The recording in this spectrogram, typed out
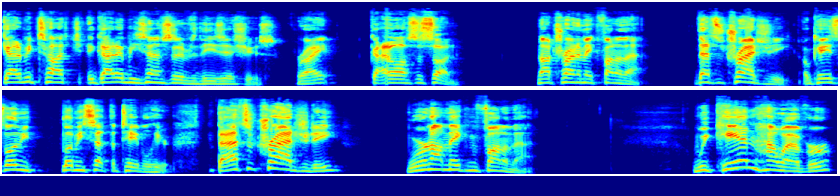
gotta be touch, gotta be sensitive to these issues, right? Guy lost a son. Not trying to make fun of that. That's a tragedy. Okay, so let me let me set the table here. That's a tragedy. We're not making fun of that. We can, however,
